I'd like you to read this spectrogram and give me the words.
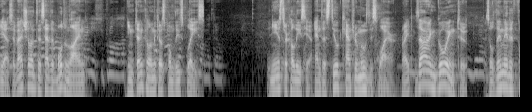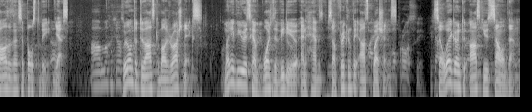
Yes, eventually they set the borderline in 10 kilometers from this place, near Strakholissia, and they still can't remove this wire, right? They aren't going to. So they made it farther than supposed to be, yes. We wanted to ask about Rushniks. Many viewers have watched the video and have some frequently asked questions. So we're going to ask you some of them.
